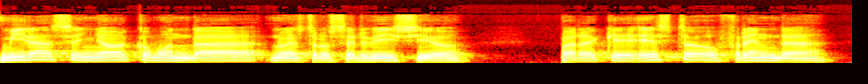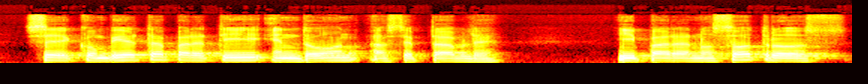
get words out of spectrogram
Mira, Señor, con bondad nuestro servicio para que esta ofrenda se convierta para ti en don aceptable y para nosotros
